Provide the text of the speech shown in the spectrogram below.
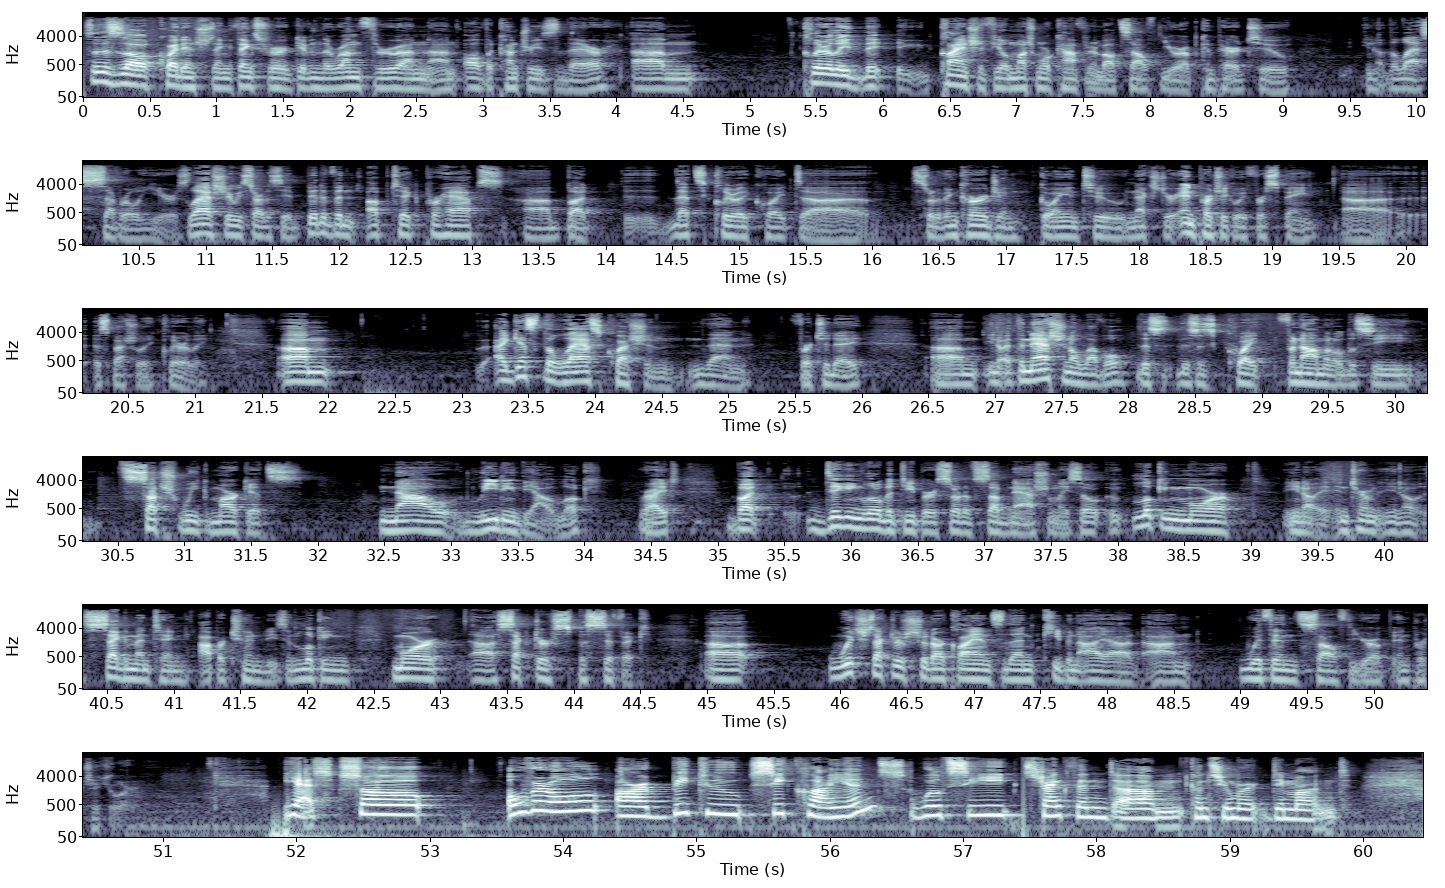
So this is all quite interesting. Thanks for giving the run through on, on all the countries there. Um, clearly, the clients should feel much more confident about South Europe compared to you know the last several years. Last year we started to see a bit of an uptick, perhaps, uh, but that's clearly quite uh, sort of encouraging going into next year, and particularly for Spain, uh, especially clearly. Um, I guess the last question then for today, um, you know, at the national level, this this is quite phenomenal to see such weak markets now leading the outlook, right? But digging a little bit deeper, sort of subnationally, so looking more you know, in terms, you know, segmenting opportunities and looking more uh, sector specific. Uh, which sectors should our clients then keep an eye out on within South Europe in particular? Yes. So Overall, our B2C clients will see strengthened um, consumer demand.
